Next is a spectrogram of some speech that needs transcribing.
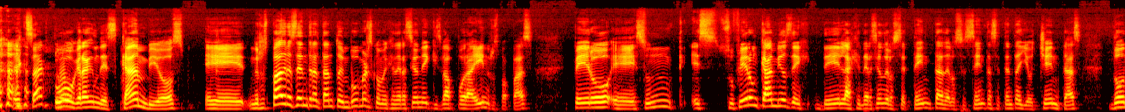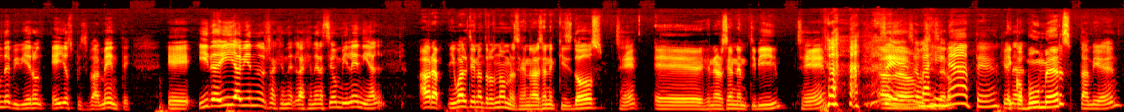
Exacto. Hubo grandes cambios. eh, nuestros padres entran tanto en boomers como en generación X, va por ahí, nuestros papás. Pero eh, es- sufrieron cambios de, de la generación de los 70, de los 60, 70 y 80, donde vivieron ellos principalmente. Eh, y de ahí ya viene nuestra gener- la generación millennial. Ahora, igual tiene otros nombres, generación X2, Sí, eh, generación MTV, sí. Imagínate. Gener- Ecoboomers, También.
